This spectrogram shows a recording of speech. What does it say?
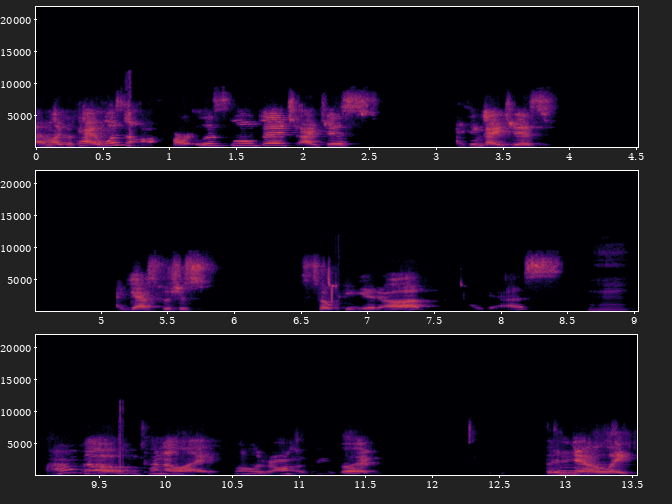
I'm like, okay, I wasn't a heartless little bitch. I just, I think I just, I guess was just soaking it up. I guess Mhm. I don't know. I'm kind of like, what was wrong with me? But, but no, like,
